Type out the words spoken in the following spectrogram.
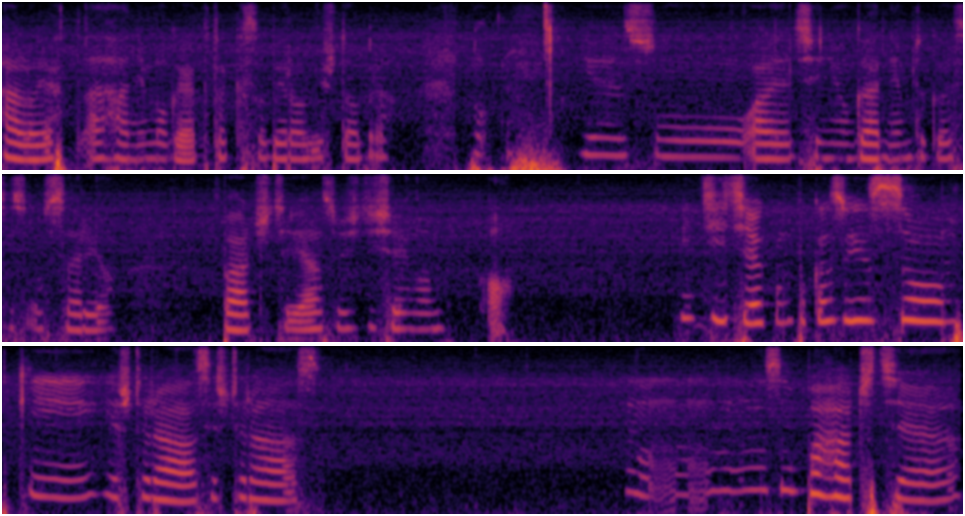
Halo, jak... Aha, nie mogę, jak tak sobie robisz, dobra. No, Jezu, ale ja cię nie ogarniam tego SSO, serio. Patrzcie, ja coś dzisiaj mam... O! Widzicie, jak on pokazuje ząbki? Jeszcze raz, jeszcze raz. No, no zobaczcie.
